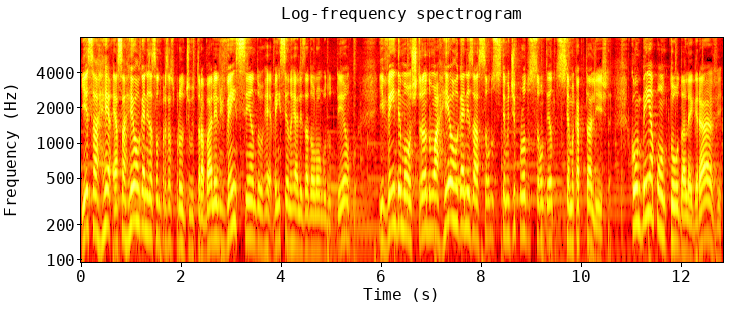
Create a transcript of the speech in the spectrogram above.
E essa, re, essa reorganização do processo produtivo de trabalho ele vem sendo, vem sendo realizado ao longo do tempo e vem demonstrando uma reorganização do sistema de produção dentro do sistema capitalista. Como bem apontou Dalegrave,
